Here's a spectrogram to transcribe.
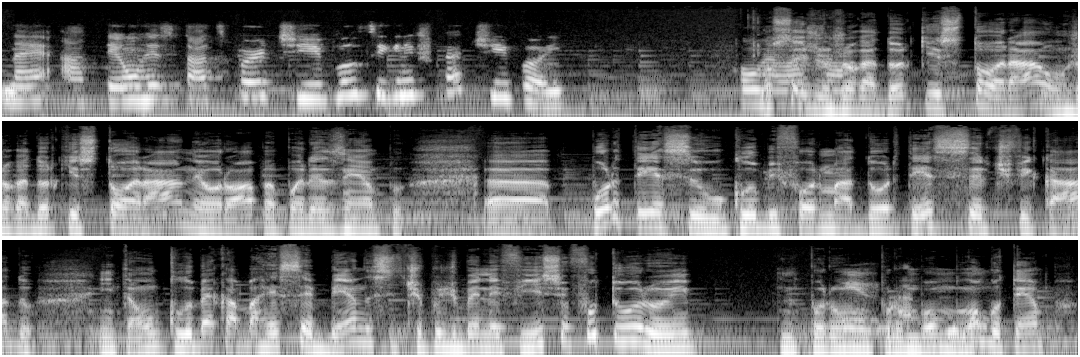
né, a ter um resultado esportivo significativo aí. Ou seja, um jogador que estourar, um jogador que estourar na Europa, por exemplo, uh, por ter esse, o clube formador ter esse certificado, então o clube acaba recebendo esse tipo de benefício futuro, hein? Por um, por um bom, longo tempo.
